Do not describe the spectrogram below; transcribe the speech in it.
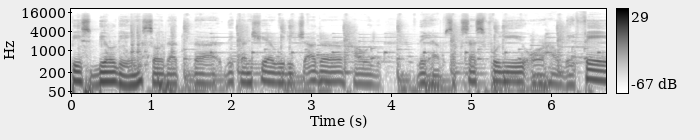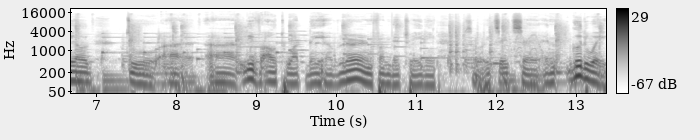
peace building so that uh, they can share with each other how they have successfully or how they failed to uh, uh, live out what they have learned from the training. So it's it's a, a good way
